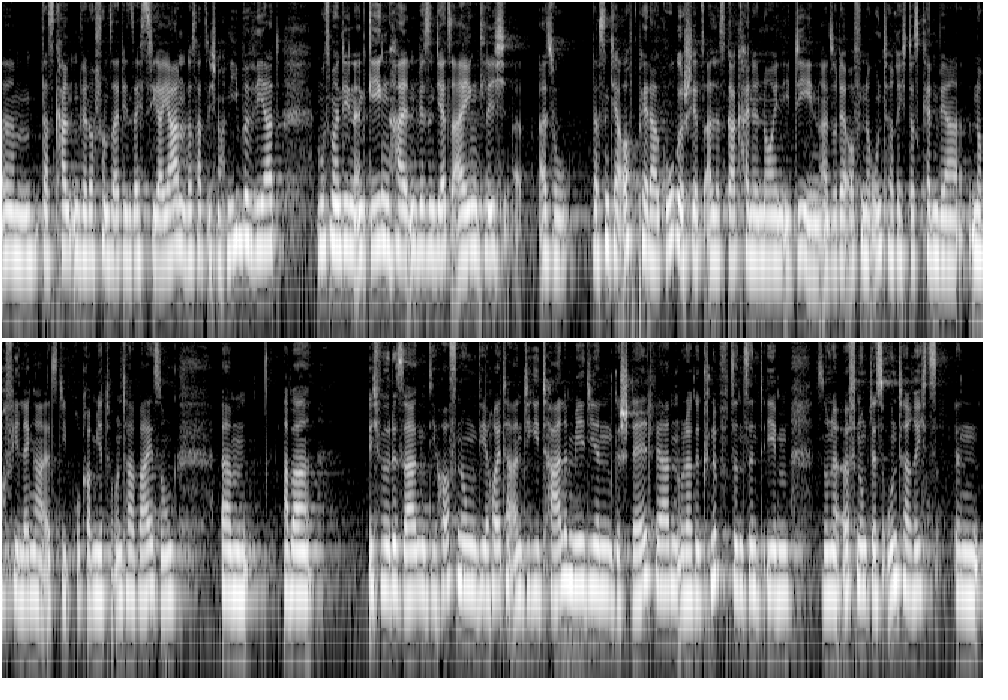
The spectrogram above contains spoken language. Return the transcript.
ähm, das kannten wir doch schon seit den 60er Jahren und das hat sich noch nie bewährt, muss man denen entgegenhalten, wir sind jetzt eigentlich, also das sind ja auch pädagogisch jetzt alles gar keine neuen Ideen. Also der offene Unterricht, das kennen wir noch viel länger als die programmierte Unterweisung. Ähm, aber ich würde sagen, die Hoffnungen, die heute an digitale Medien gestellt werden oder geknüpft sind, sind eben so eine Öffnung des Unterrichts in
